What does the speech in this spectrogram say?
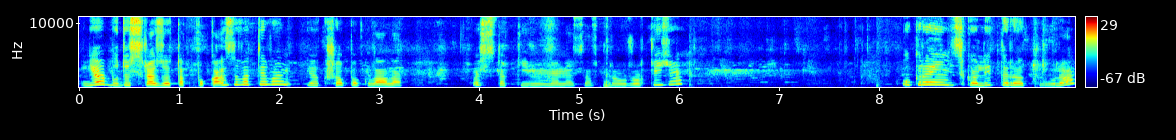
Я буду одразу так показувати вам, якщо поклала. Ось такі у мене завтра уроки є. Українська література.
